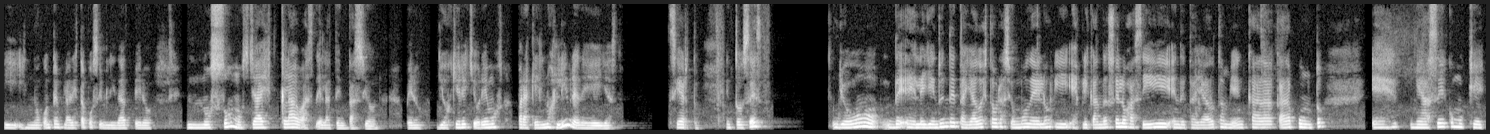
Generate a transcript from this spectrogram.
y, y no contemplar esta posibilidad, pero no somos ya esclavas de la tentación, pero Dios quiere que oremos para que Él nos libre de ellas, ¿cierto? Entonces, yo eh, leyendo en detallado esta oración modelo y explicándoselos así en detallado también cada, cada punto, eh, me hace como que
